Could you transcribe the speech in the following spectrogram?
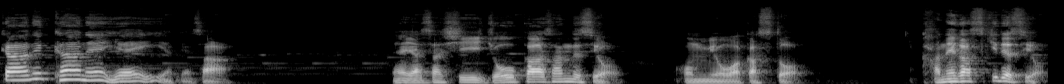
金、金、イェイやけんさ。ね、優しいジョーカーさんですよ。本名を明かすと。金が好きですよ。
